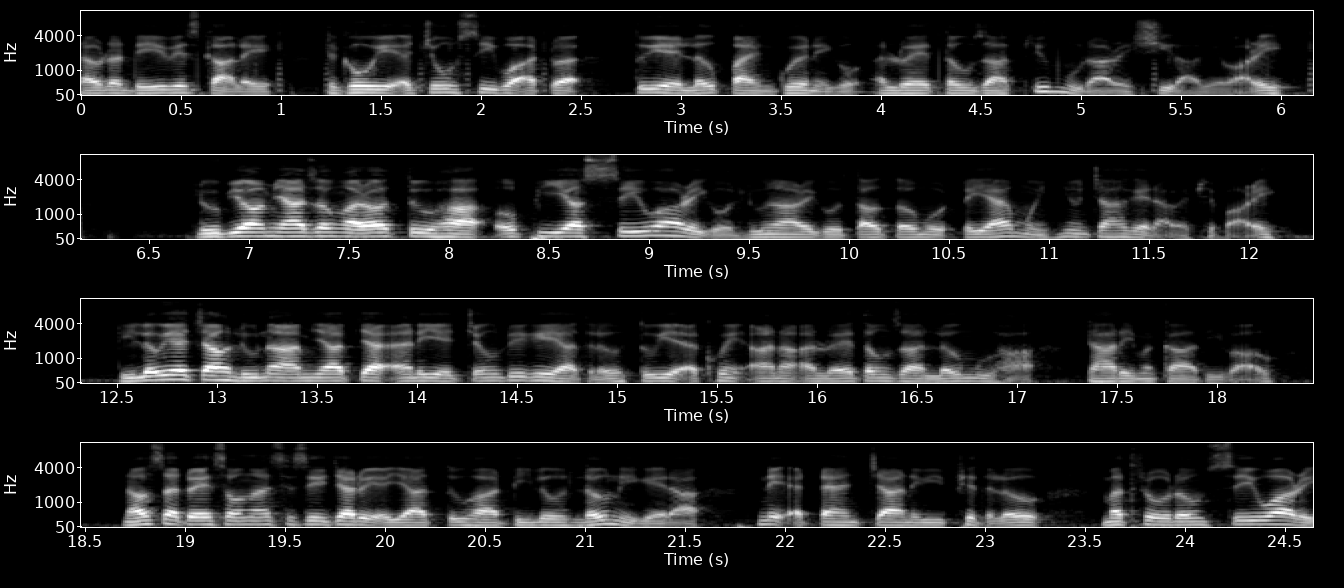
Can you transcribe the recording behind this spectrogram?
ဒေါက်တာဒေးဗစ်ကလည်းတကူရဲ့အကျိုးစီးပွားအတွက်သူ့ရဲ့လှုပ်ပိုင်ခွင့်တွေကိုအလွယ်သုံးစားပြုမှုတာတွေရှိလာခဲ့ပါတယ်။ လူပြောအများဆုံးကတော့သူဟာ opiate ဆေးဝါးတွေကိုလူနာတွေကိုတောက်သုံးဖို့တရားမဝင်ညွှန်ကြားခဲ့တာပဲဖြစ်ပါတယ်။ဒီလိုရဲ့အကြောင်းလူနာအများပြအန်ဒီရဲ့ကြုံတွေ့ခဲ့ရတယ်လို့သူရဲ့အခွင့်အာဏာအလွဲသုံးစားလုံးမှုဟာဒါတွေမကသေးပါဘူး။နောက်ဆက်တွဲစုံစမ်းစစ်ဆေးကြတွေအရာသူဟာဒီလိုလုံနေခဲ့တာနှစ်အတန်ကြာနေပြီဖြစ်တယ်လို့မက်ထရိုဒုံဆေးဝါးတွေ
